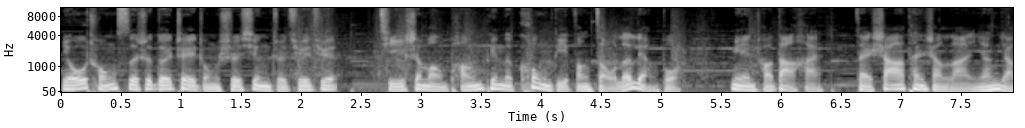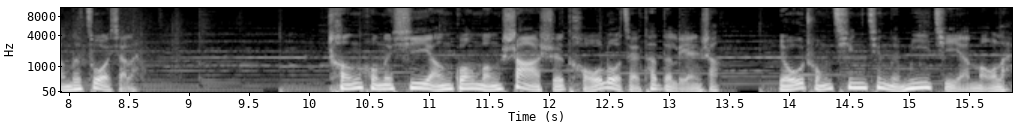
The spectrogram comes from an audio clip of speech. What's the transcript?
尤虫似是对这种事兴致缺缺，起身往旁边的空地方走了两步，面朝大海，在沙滩上懒洋洋地坐下来。橙红的夕阳光芒霎时投落在他的脸上，尤虫轻轻地眯起眼眸来，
